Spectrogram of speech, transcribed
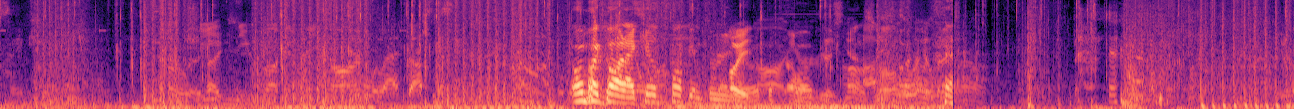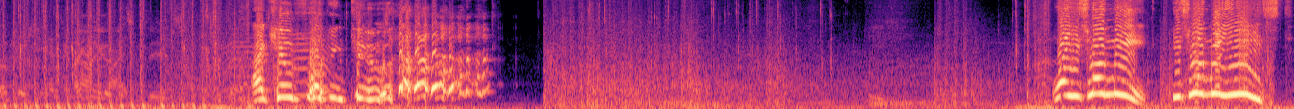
Same shit. You fucking retard. Four last stop standing. Oh my god, I killed fucking three. Oh, wait. What the fuck? This Your oh, location I gotta go get compromised. some dudes. I killed fucking two! Wait, he swung me! He swung me east!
